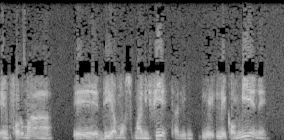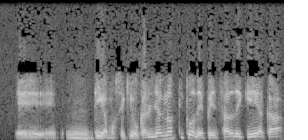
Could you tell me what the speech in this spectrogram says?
en forma eh, digamos, manifiesta, le, conviene, eh, digamos, equivocar el diagnóstico de pensar de que acá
